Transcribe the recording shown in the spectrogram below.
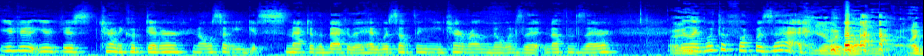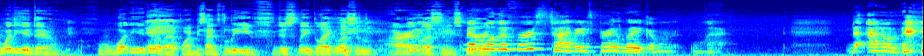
You're just, you're just trying to cook dinner, and all of a sudden you get smacked in the back of the head with something. And you turn around, and no one's there, nothing's there. yeah. You're like, what the fuck was that? You're like, what, like, what do you do? What do you do at that point besides leave? Just leave. Like, listen, all right, listen, spirit. No, well, the first time it's probably like, what? I don't.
